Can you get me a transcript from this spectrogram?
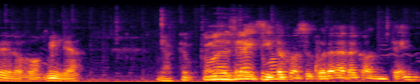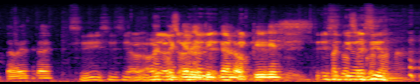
Ese de los 2000 ya. Ya. ¿Qué reycito más? con su corona está contento. ¿verdad? Sí, sí, sí. Es que le pican los pies. Eso Está te con iba a su decir. corona.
